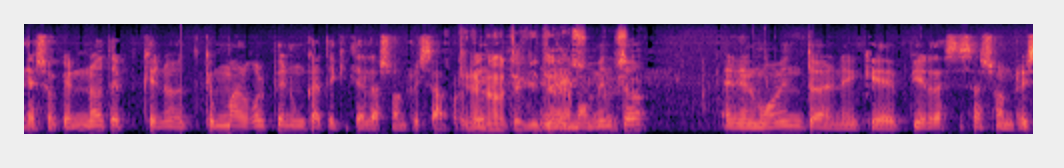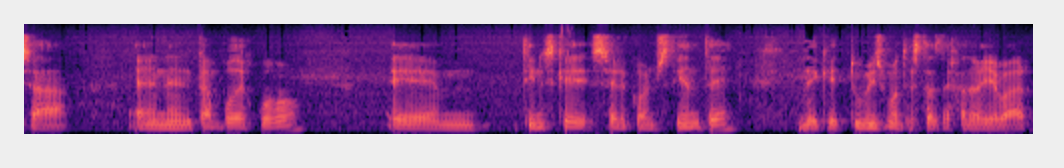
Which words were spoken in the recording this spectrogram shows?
eso, que no te, que, no, que un mal golpe nunca te quite la sonrisa, porque no te quite en el la momento, sonrisa. en el momento en el que pierdas esa sonrisa en el campo de juego, eh, tienes que ser consciente de que tú mismo te estás dejando llevar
